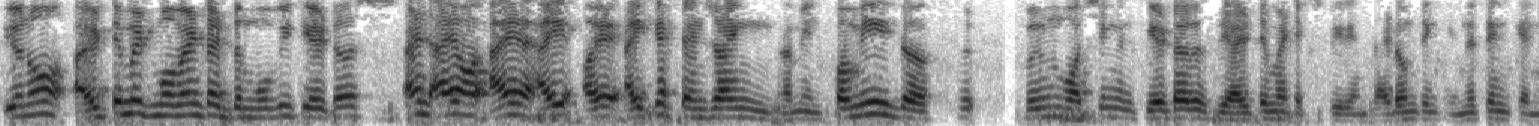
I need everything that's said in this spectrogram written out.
you know, ultimate moment at the movie theaters and I, I, I, I, kept enjoying, I mean, for me, the film watching in theater is the ultimate experience. I don't think anything can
